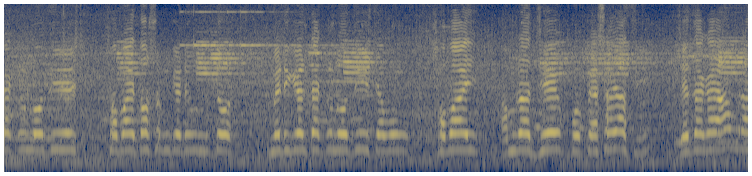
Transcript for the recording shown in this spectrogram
টেকনোলজিস্ট সবাই দশম গেটে উন্নীত মেডিকেল টেকনোলজিস্ট এবং সবাই আমরা যে পেশায় আছি যে জায়গায় আমরা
